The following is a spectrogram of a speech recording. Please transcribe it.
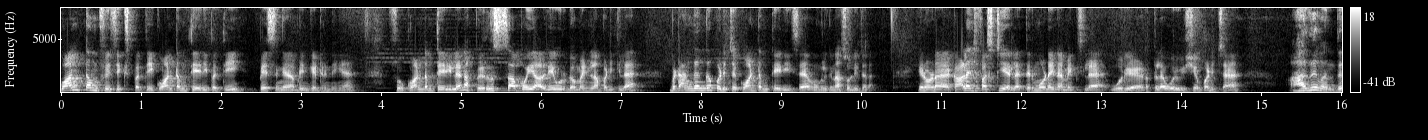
குவாண்டம் ஃபிசிக்ஸ் பற்றி குவாண்டம் தேரி பற்றி பேசுங்க அப்படின்னு கேட்டிருந்தீங்க. ஸோ குவாண்டம் தேரியில் நான் பெருசாக போய் அதிலே ஒரு டொமைன்லாம் படிக்கல. பட் அங்கங்கே படித்த குவாண்டம் தேரிஸை உங்களுக்கு நான் சொல்லித்தரேன். என்னோடய காலேஜ் ஃபஸ்ட் இயரில் தெர்மோடைனாமிக்ஸில் ஒரு இடத்துல ஒரு விஷயம் படித்தேன் அது வந்து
